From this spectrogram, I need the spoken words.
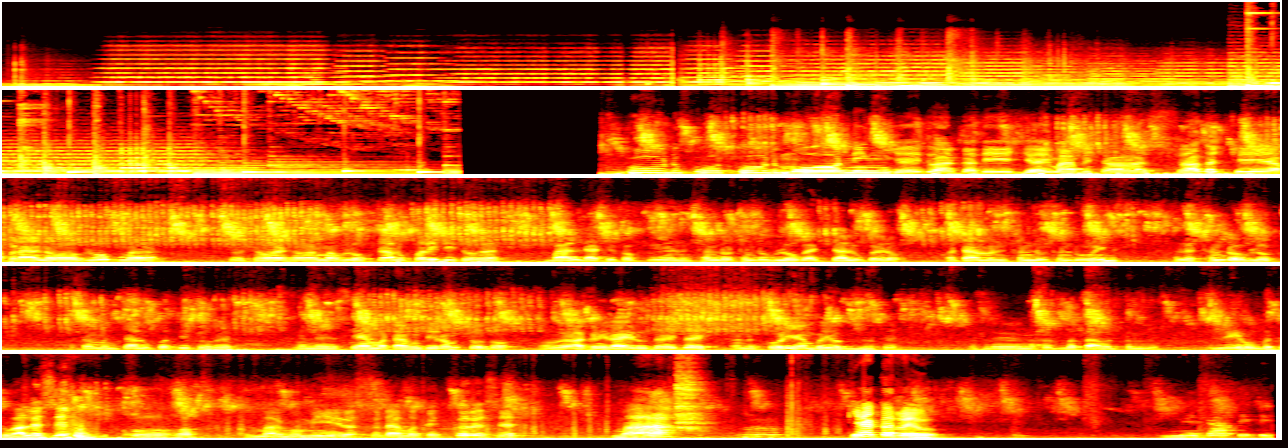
Good good good morning જય દ્વારકાધીશ. જય મા સ્વાગત છે આપણા નવા વ્લોગમાં તો સવાર સવારમાં વ્લોગ ચાલુ કરી દીધો હે. બાલ દાઠી કપી અને ઠંડો ઠંડો વ્લોગ આજ ચાલુ કર્યો. અટામણ ઠંડુ ઠંડુ હોય ને એટલે ઠંડો વ્લોગ અટામણ ચાલુ કરી દીધો હે. અને શ્યામ અટા સુધી રમતો હતો હવે આગળ રાયડું દઈ દઈ અને ઘોડી આમ વયો ગયો છે. એટલે નકર બતાવો તમને. એટલે એવું બધું હાલે છે. ઓહો, મારી મમ્મી રસોડામાં કંઈક કરે છે. માં ક્યાં કર રહે હો मैं चाय पीती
